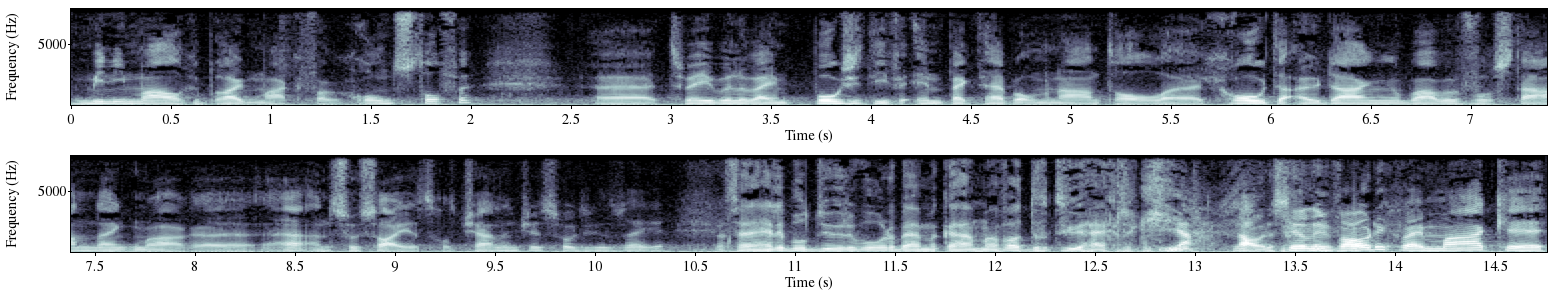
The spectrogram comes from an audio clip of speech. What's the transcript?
minimaal gebruik maken van grondstoffen. Uh, twee, willen wij een positieve impact hebben om een aantal uh, grote uitdagingen waar we voor staan. Denk maar uh, aan societal challenges, zou je zeggen. Dat zijn een heleboel dure woorden bij elkaar, maar wat doet u eigenlijk hier? Ja, nou, dat is heel eenvoudig. Wij maken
